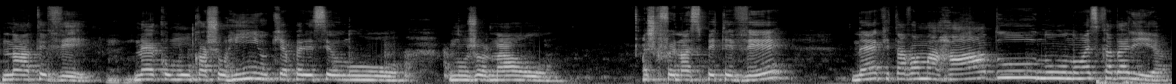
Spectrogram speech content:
na TV, uhum. né? Como um cachorrinho que apareceu no, no jornal, acho que foi no SPTV, né? Que estava amarrado no, numa escadaria.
